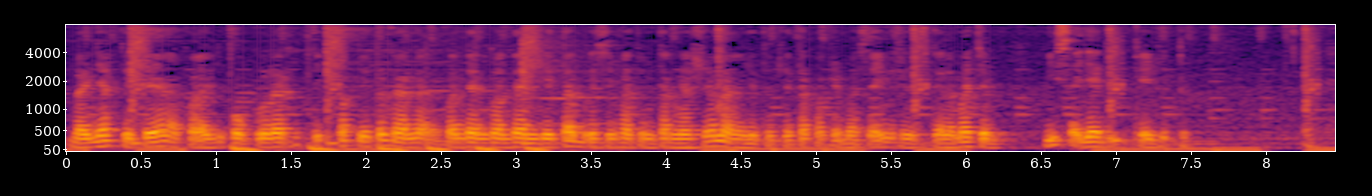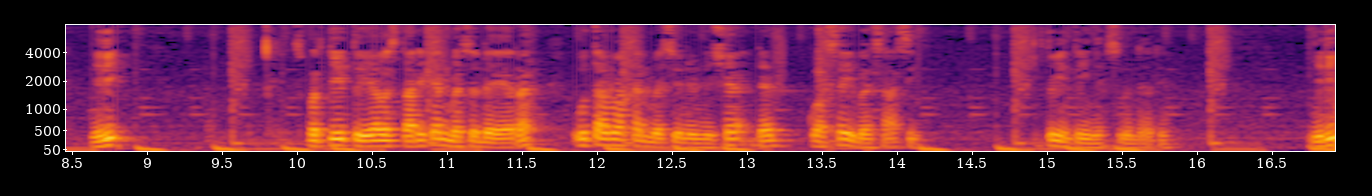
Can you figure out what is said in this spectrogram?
banyak gitu ya apalagi populer TikTok itu karena konten-konten kita bersifat internasional gitu. Kita pakai bahasa Inggris segala macam. Bisa jadi kayak gitu jadi seperti itu ya lestarikan bahasa daerah utamakan bahasa Indonesia dan kuasai bahasa asing. Itu intinya sebenarnya. Jadi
